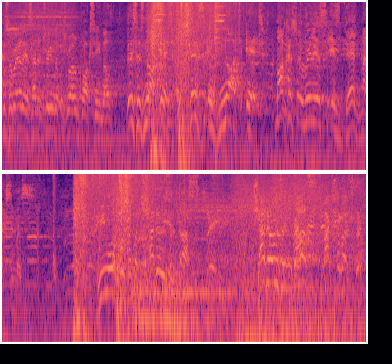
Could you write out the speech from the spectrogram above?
Marcus Aurelius had a dream that was Rome Proximo. This is not it. This is not it. Marcus Aurelius is dead, Maximus. We mortals are but shadows and dust. Shadows and dust, Maximus!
